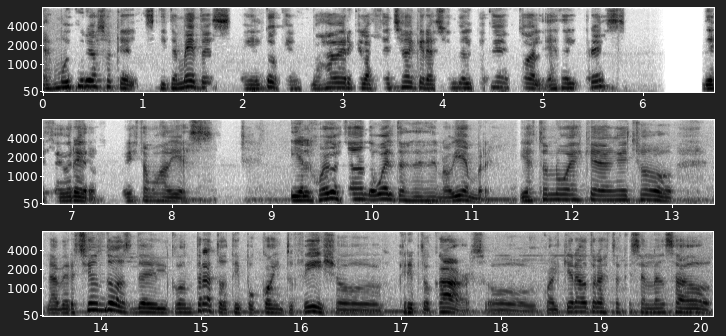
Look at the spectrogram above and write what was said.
es muy curioso que si te metes en el token, vas a ver que la fecha de creación del token actual es del 3 de febrero. Hoy estamos a 10. Y el juego está dando vueltas desde noviembre. Y esto no es que han hecho la versión 2 del contrato tipo Coin to Fish o Crypto Cars o cualquiera otra de estos que se han lanzado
